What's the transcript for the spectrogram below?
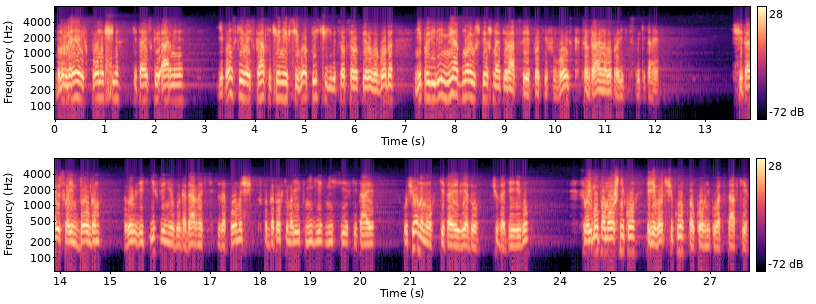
Благодаря их помощи китайской армии, японские войска в течение всего 1941 года не провели ни одной успешной операции против войск Центрального правительства Китая. Считаю своим долгом выразить искреннюю благодарность за помощь в подготовке моей книги «Миссия в Китае» ученому китаеведу Чудодееву, своему помощнику, переводчику, полковнику в отставке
